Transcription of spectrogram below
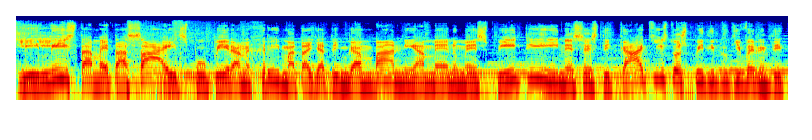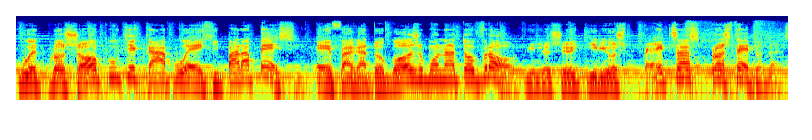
Η λίστα με τα sites που πήραν χρήματα για την καμπάνια Μένουμε σπίτι είναι σε στικάκι στο σπίτι του κυβερνητικού εκπροσώπου και κάπου έχει παραπέσει. Έφαγα τον κόσμο να το βρω, δήλωσε ο κύριος Πέτσας προσθέτοντας.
